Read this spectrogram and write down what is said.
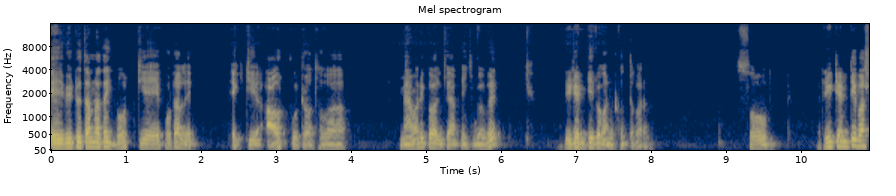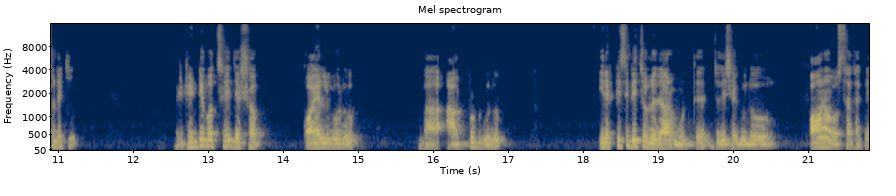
এই ভিডিওতে আমরা দেখব টিআইএ পোর্টালে একটি আউটপুট অথবা মেমোরি কয়েলকে আপনি কীভাবে রিটেনটিভে কনভার্ট করতে পারেন। সো রিটেনটিভ আসলে কি? রিটেনটিভ হচ্ছে যেসব কয়েলগুলো বা আউটপুটগুলো ইলেকট্রিসিটি চলে যাওয়ার মুহূর্তে যদি সেগুলো অন অবস্থায় থাকে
